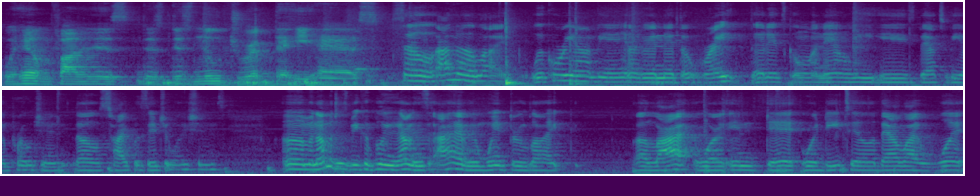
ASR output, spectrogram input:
with him finding this this this new drip that he has. So I know, like with Corian being younger and at the rate that it's going now, he is about to be approaching those type of situations. Um, and I'm gonna just be completely honest. I haven't went through like a lot or in depth or detail about like what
